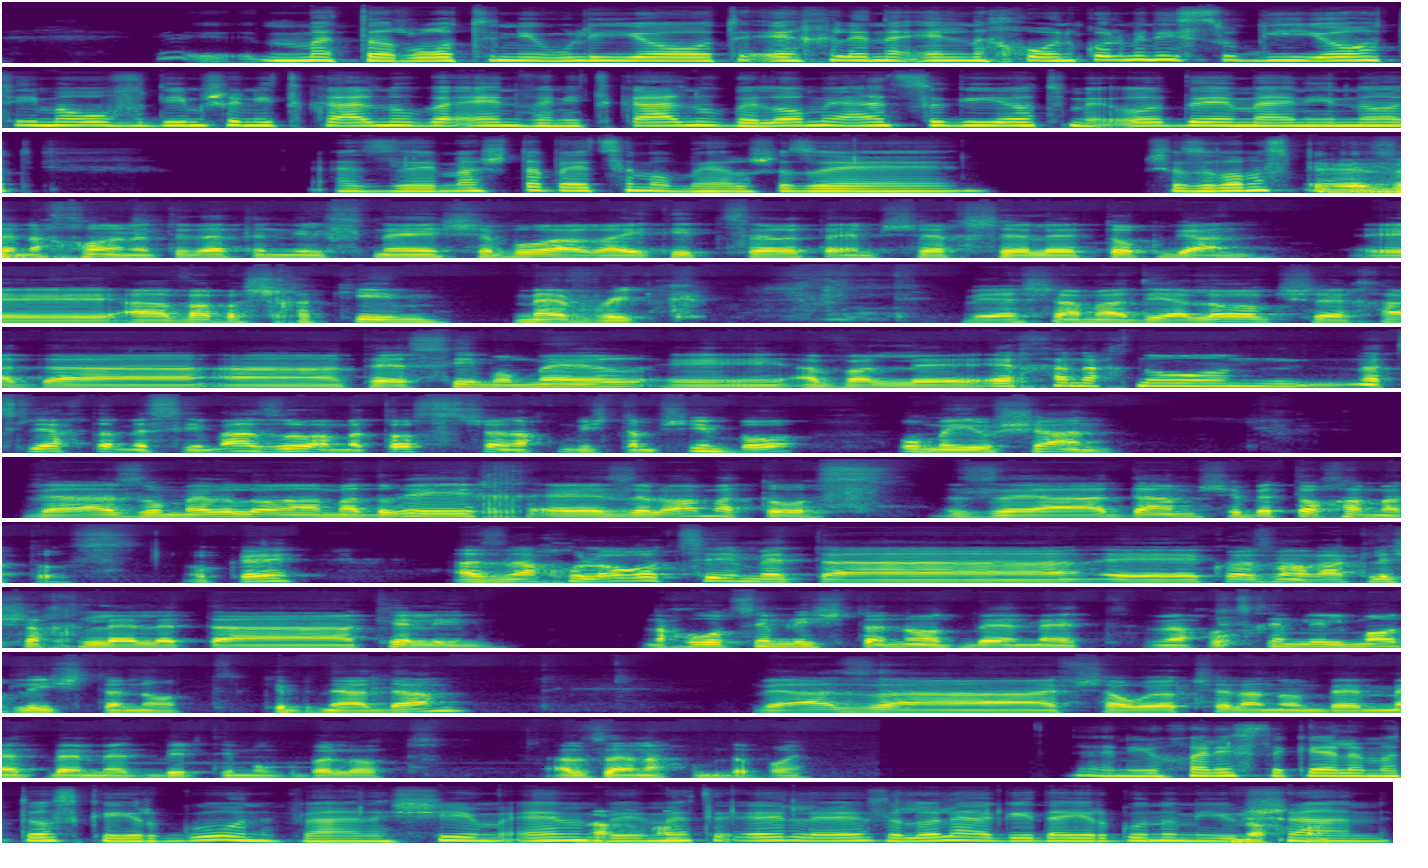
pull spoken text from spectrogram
מטרות ניהוליות, איך לנהל נכון, כל מיני סוגיות עם העובדים שנתקלנו בהן, ונתקלנו בלא מעט סוגיות מאוד אה, מעניינות. אז אה, מה שאתה בעצם אומר, שזה שזה לא מספיק. אה, זה נכון, את יודעת, אני לפני שבוע ראיתי את סרט ההמשך של Top אה, Gun, אה, אהבה בשחקים, מבריק, ויש שם דיאלוג שאחד הטייסים אומר, אבל איך אנחנו נצליח את המשימה הזו, המטוס שאנחנו משתמשים בו הוא מיושן. ואז אומר לו המדריך, זה לא המטוס, זה האדם שבתוך המטוס, אוקיי? אז אנחנו לא רוצים את ה... אה, כל הזמן רק לשכלל את הכלים, אנחנו רוצים להשתנות באמת, ואנחנו צריכים ללמוד להשתנות כבני אדם, ואז האפשרויות שלנו הן באמת באמת בלתי מוגבלות, על זה אנחנו מדברים. אני אוכל להסתכל על המטוס כארגון, והאנשים הם נכון. באמת אלה, זה לא להגיד הארגון המיושן, נכון.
